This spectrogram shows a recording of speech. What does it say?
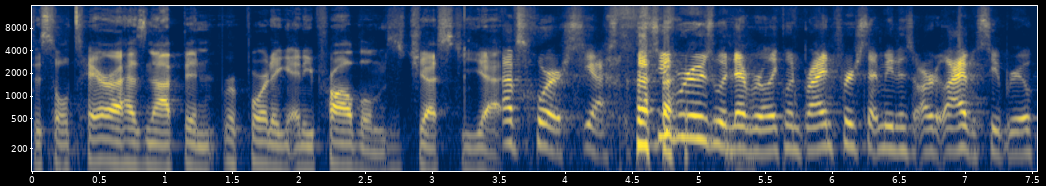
the Solterra has not been reporting any problems just yet. Of course, yes. Subarus would never like when Brian first sent me this article. I have a Subaru,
